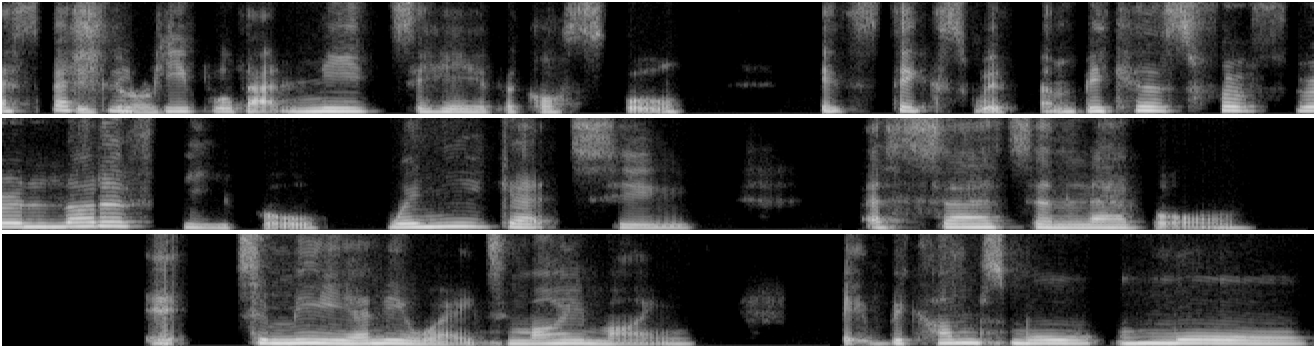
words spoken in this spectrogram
especially people that need to hear the gospel. It sticks with them because for, for a lot of people, when you get to a certain level, it to me anyway, to my mind, it becomes more more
